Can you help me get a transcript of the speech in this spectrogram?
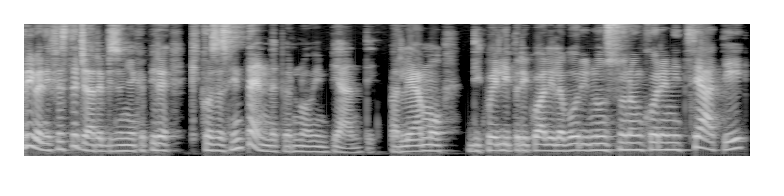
prima di festeggiare bisogna capire che cosa si intende per nuovi impianti. Parliamo di quelli per i quali i lavori non sono ancora iniziati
